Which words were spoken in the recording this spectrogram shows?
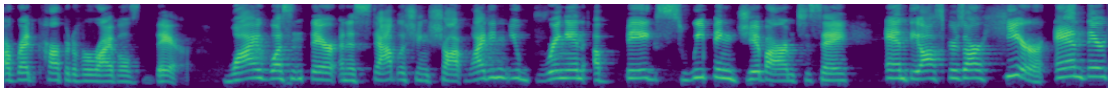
a red carpet of arrivals there? Why wasn't there an establishing shot? Why didn't you bring in a big sweeping jib arm to say, and the Oscars are here and they're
